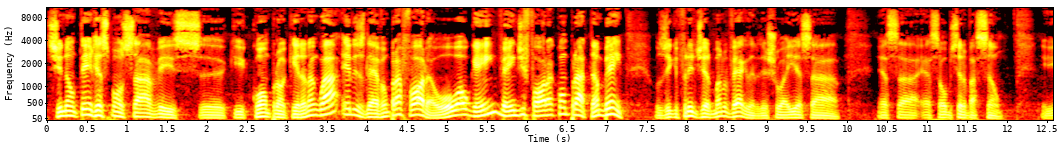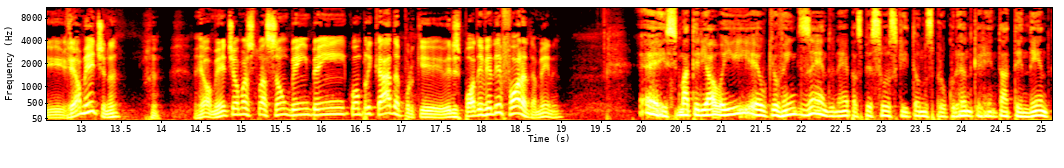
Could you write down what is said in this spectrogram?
se não tem responsáveis uh, que compram aqui em Aranguá, eles levam para fora, ou alguém vem de fora comprar também. O Siegfried Germano Wegner deixou aí essa, essa, essa observação. E realmente, né? Realmente é uma situação bem, bem complicada, porque eles podem vender fora também, né? É, esse material aí é o que eu venho dizendo, né, para as pessoas que estão nos procurando, que a gente está atendendo.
